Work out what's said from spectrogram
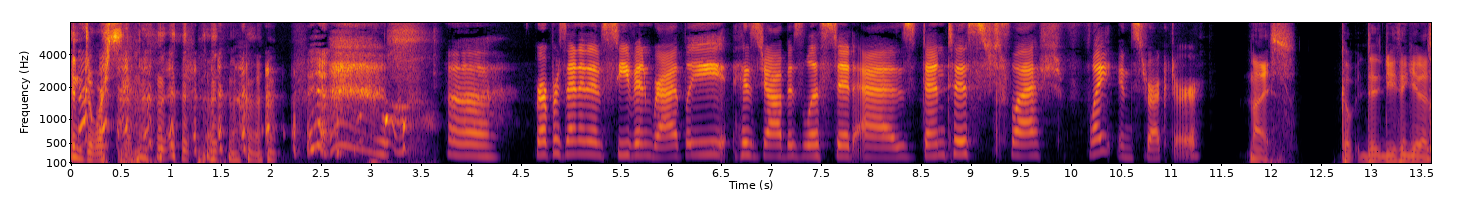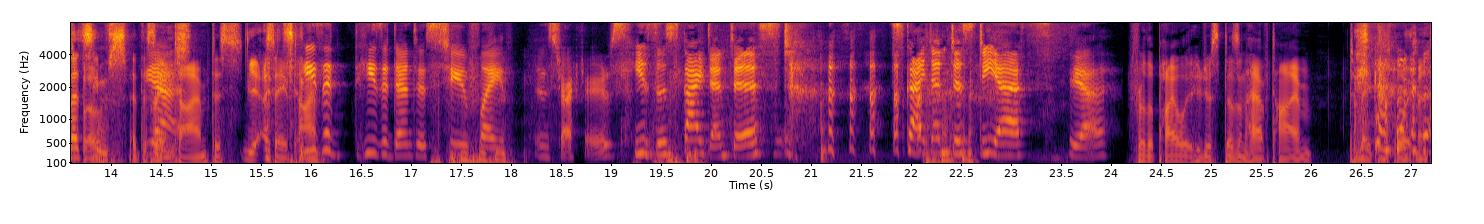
endorse him. Uh, Representative Stephen Bradley, his job is listed as dentist slash flight instructor. Nice. Co- do do you think he does That both seems- at the Yeah. same time to s- Yeah. save time? He's a he's a dentist to flight instructors. He's the Sky Dentist. Sky Dentist DS. Yeah. For the pilot who just doesn't have time to make an appointment.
